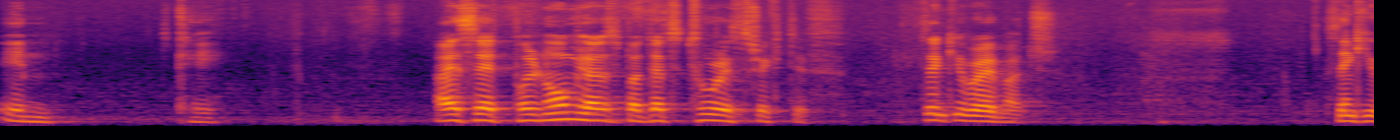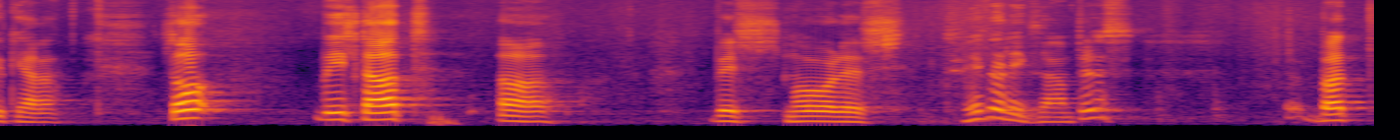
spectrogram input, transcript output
in K. I said polynomials, but that's too restrictive. Thank you very much. Thank you, Kara. So we start uh, with more or less trivial examples, but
